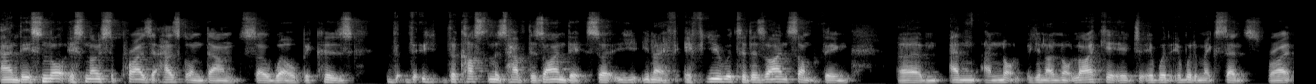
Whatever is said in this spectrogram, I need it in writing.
and it's not it's no surprise it has gone down so well because the, the, customers have designed it. So you, you, know, if, if you were to design something um, and and not you know not like it, it, it would it wouldn't make sense, right?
